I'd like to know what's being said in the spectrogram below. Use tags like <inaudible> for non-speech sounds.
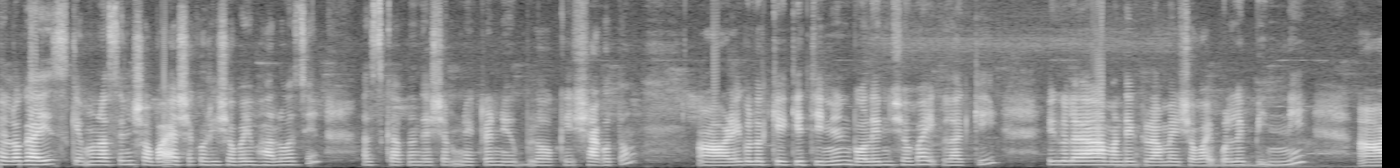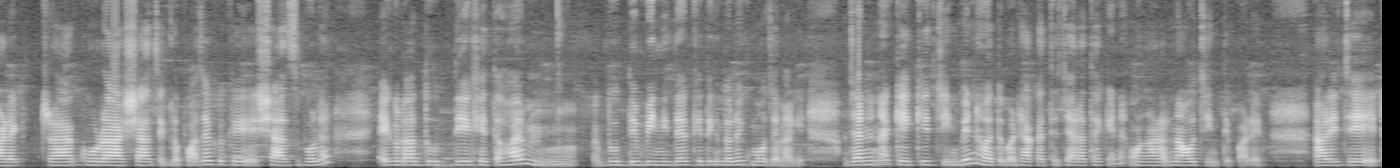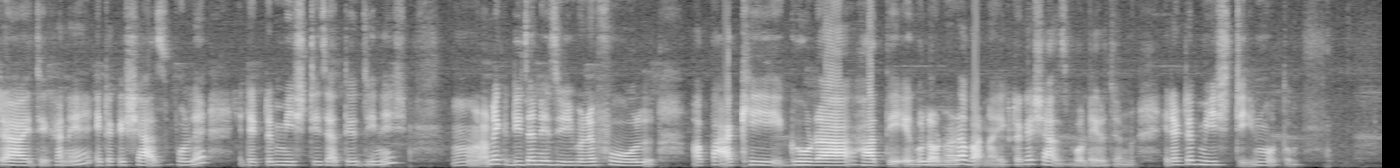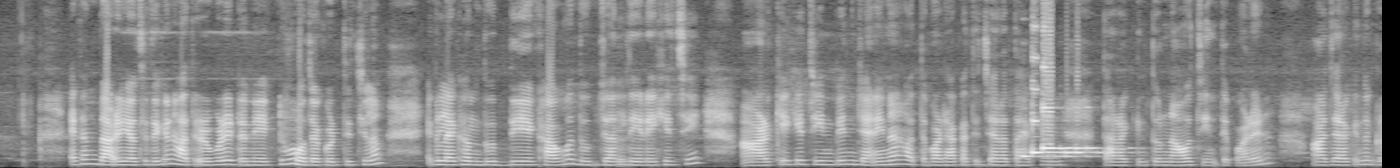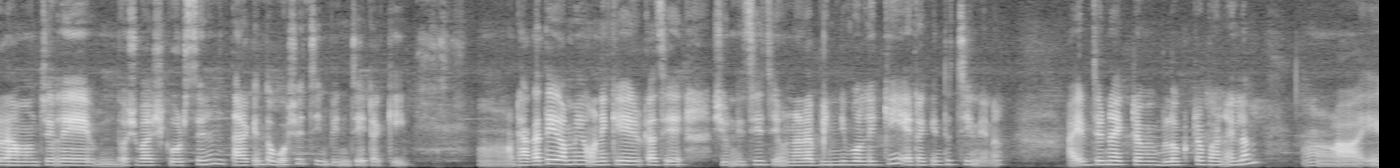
Hello guys কেমন আছেন সবাই? আশা করি সবাই ভালো আছেন। আজকে আপনাদের সামনে একটা নিউ ব্লগে স্বাগতম। আর এগুলো কে কে চিনেন বলেন সবাই, এগুলা কি? এগুলা আমাদের গ্রামের সবাই বলে বিন্নি। আর একটা ঘোড়া সাজ, এগুলো পাওয়া যায় সাজ বলে। এগুলা দুধ দিয়ে খেতে হয় দুধ দিয়ে বিনি দিয়ে খেতে কিন্তু অনেক মজা লাগে। জানি না কে কে চিনবেন হয়তো বা ঢাকাতে যারা থাকেন ওনারা নাও চিনতে পারেন। আর এই যে এটা যেখানে এটাকে সাজ বলে, এটা একটা মিষ্টি জাতীয় জিনিস। অনেক ডিজাইনের জিনিস মানে ফুল পাখি, ঘোড়া, হাতি, এগুলো ওনারা বানায়। এটাকে সাজ বলে এর জন্য। এটা একটা মিষ্টির মতো। এখন দাঁড়িয়ে আছে, দেখেন হাতের উপরে, এটা নিয়ে একটু <laughs> মজা করতেছিলাম। এগুলো এখন দুধ দিয়ে খাব, দুধ জাল দিয়ে রেখেছি। আর কে কে চিনবেন জানি না হয়তো বা ঢাকাতে যারা থাকেন, তারা কিন্তু নাও চিনতে পারেন। আর যারা কিন্তু গ্রাম অঞ্চলে বসবাস করছেন, তারা কিন্তু অবশ্যই চিনবেন যে এটা কী। ঢাকাতে আমি অনেকের কাছে শুনেছি যে ওনারা বিন্দি বলে কি, এটা কিন্তু চিনে না। আর এর জন্য একটা আমি ব্লগটা বানাইলাম।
